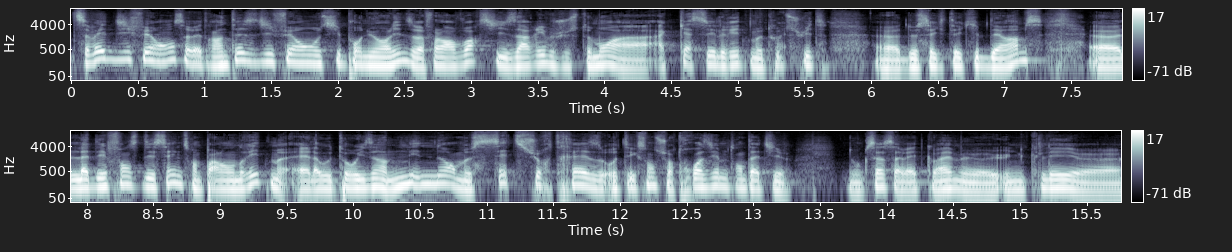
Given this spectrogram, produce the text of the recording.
ça va être différent, ça va être un test différent aussi pour New Orleans. Il va falloir voir s'ils arrivent justement à, à casser le rythme tout de suite euh, de cette équipe des Rams. Euh, la défense des Saints, en parlant de rythme, elle a autorisé un énorme 7 sur 13 aux Texans sur troisième tentative. Donc ça, ça va être quand même euh, une clé, euh,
